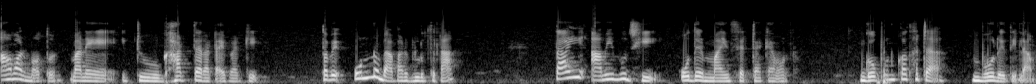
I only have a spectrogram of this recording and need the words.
আমার মতন মানে একটু ঘাটতারা টাইপ আর কি। তবে অন্য ব্যাপারগুলোতে না। তাই আমি বুঝি ওদের মাইন্ডসেটটা কেমন। গোপন কথাটা বলে দিলাম।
